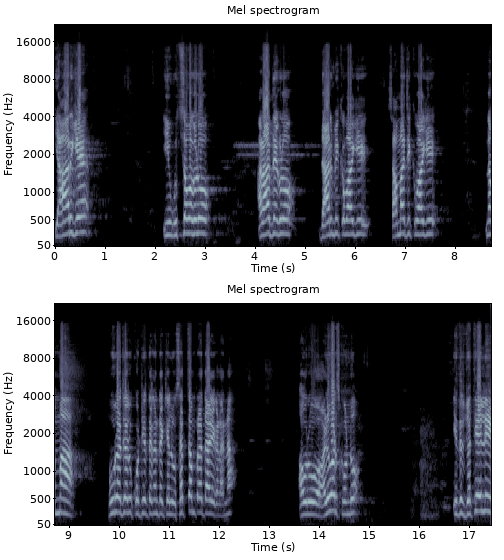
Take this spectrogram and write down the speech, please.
ಯಾರಿಗೆ ಈ ಉತ್ಸವಗಳು, ಆರಾಧನೆಗಳು ಧಾರ್ಮಿಕವಾಗಿ, ಸಾಮಾಜಿಕವಾಗಿ ನಮ್ಮ ಪೂರ್ವಜರು ಕೊಟ್ಟಿರ್ತಕ್ಕಂಥ ಕೆಲವು ಸತ್ಸಂಪ್ರದಾಯಗಳನ್ನು ಅವರು ಅಳವಡಿಸ್ಕೊಂಡು ಇದ್ರ ಜೊತೆಯಲ್ಲಿ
